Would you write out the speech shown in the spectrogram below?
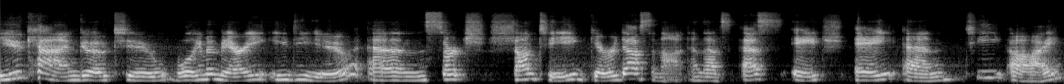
You can go to William and Mary EDU and search Shanti Garudasana, and that's S H A N T I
